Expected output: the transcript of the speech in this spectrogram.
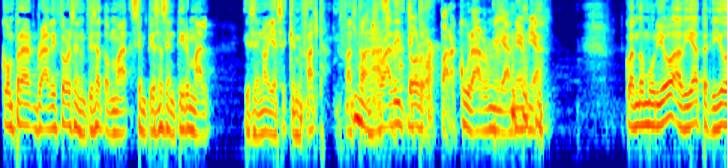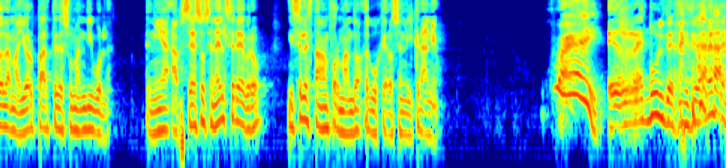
compra Radithor, se empieza a tomar, se empieza a sentir mal y dice, no, ya sé que me falta, me falta Más Radithor". para curar mi anemia. Cuando murió había perdido la mayor parte de su mandíbula. Tenía abscesos en el cerebro y se le estaban formando agujeros en el cráneo. Güey, es Red Bull definitivamente.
